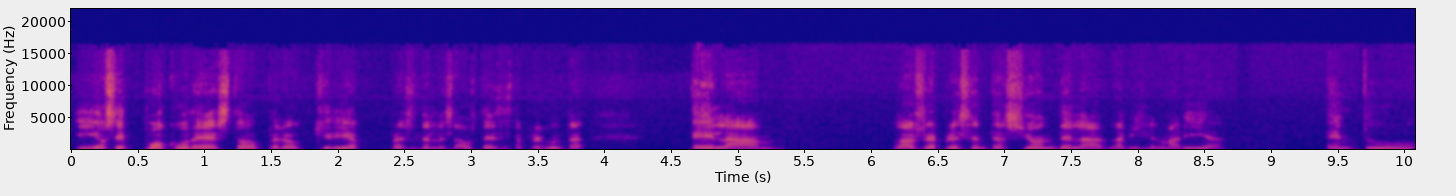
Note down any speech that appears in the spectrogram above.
y yo sé poco de esto, pero quería presentarles a ustedes esta pregunta, el, la representación de la, la, Virgen María en tu,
